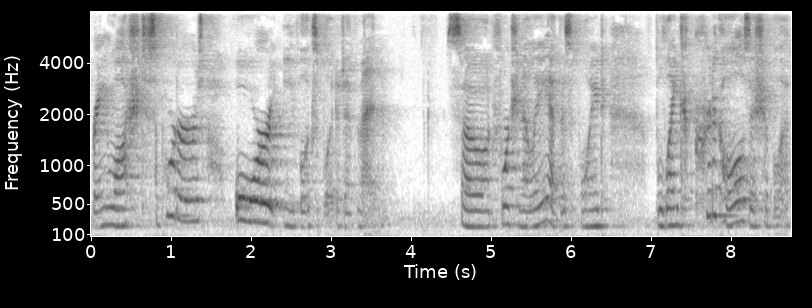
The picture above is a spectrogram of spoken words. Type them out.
brainwashed supporters or evil exploitative men. So unfortunately, at this point, blank critical is a shibboleth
